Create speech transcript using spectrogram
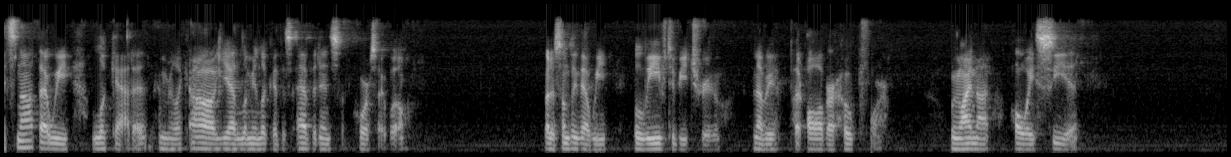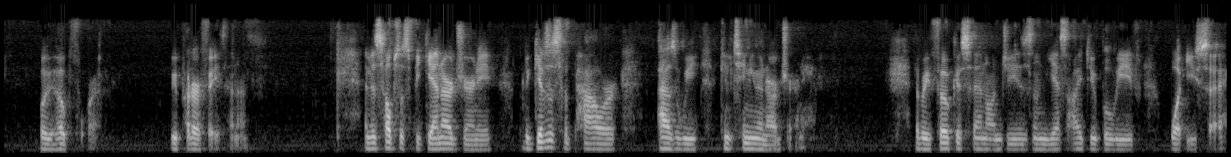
it's not that we look at it and we're like, oh, yeah, let me look at this evidence. Of course I will. But it's something that we believe to be true and that we put all of our hope for. We might not always see it, but we hope for it. We put our faith in it. And this helps us begin our journey, but it gives us the power as we continue in our journey. That we focus in on Jesus and, yes, I do believe what you say.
